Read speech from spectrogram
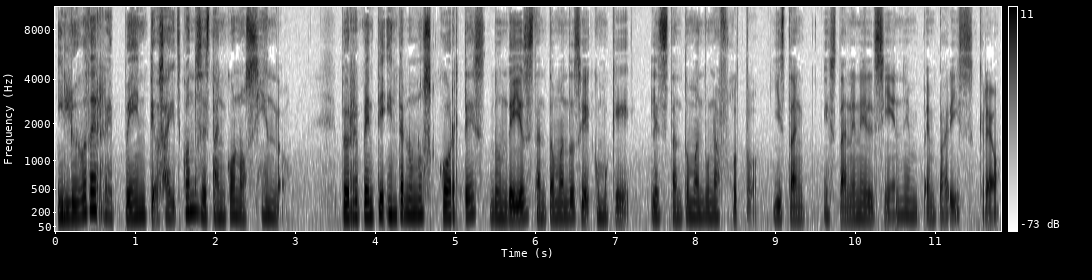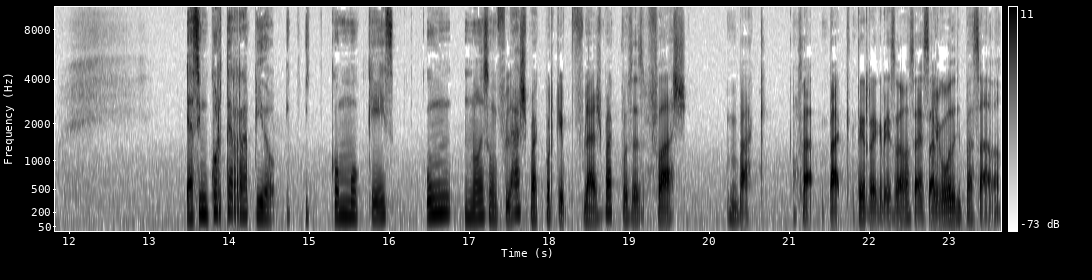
Y luego de repente, o sea, es cuando se están conociendo. Pero de repente entran unos cortes donde ellos están tomándose como que les están tomando una foto y están, están en el 100 en, en París, creo. Y hace un corte rápido y, como que es un, no es un flashback, porque flashback pues es flashback. O sea, back de regreso, o sea, es algo del pasado.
